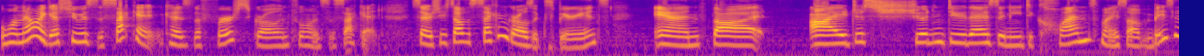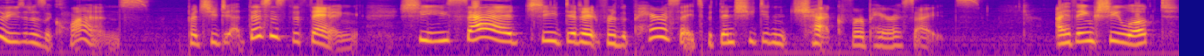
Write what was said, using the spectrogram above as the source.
well, no, I guess she was the second because the first girl influenced the second. So she saw the second girl's experience and thought, I just shouldn't do this. I need to cleanse myself and basically use it as a cleanse. But she did, this is the thing. She said she did it for the parasites, but then she didn't check for parasites. I think she looked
